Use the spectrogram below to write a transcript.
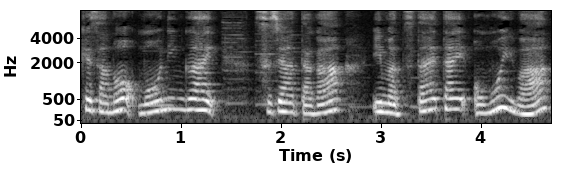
今朝のモーニングアイスジャータが今伝えたい思いは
